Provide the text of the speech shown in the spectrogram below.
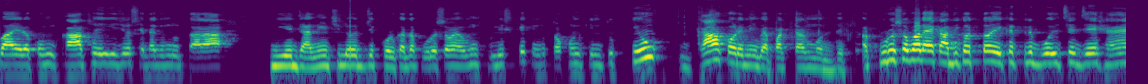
বা এরকম কাত হয়ে গিয়েছিল, সেটা কিন্তু তারা গিয়ে জানিয়েছিল যে কলকাতা পুরসভা এবং পুলিশকে, কিন্তু তখন কিন্তু কেউ গা করেনি ব্যাপারটার মধ্যে। আর পুরসভার এক আধিকত্য এক্ষেত্রে বলছে যে হ্যাঁ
